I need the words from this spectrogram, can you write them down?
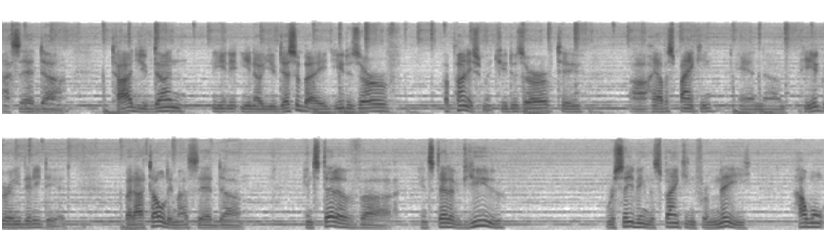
I said, uh, Todd, you've done, you, you, know, you've disobeyed. You deserve a punishment. You deserve to uh, have a spanking. And um, he agreed that he did. But I told him, I said, uh, instead of, uh, instead of you receiving the spanking from me, I want,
